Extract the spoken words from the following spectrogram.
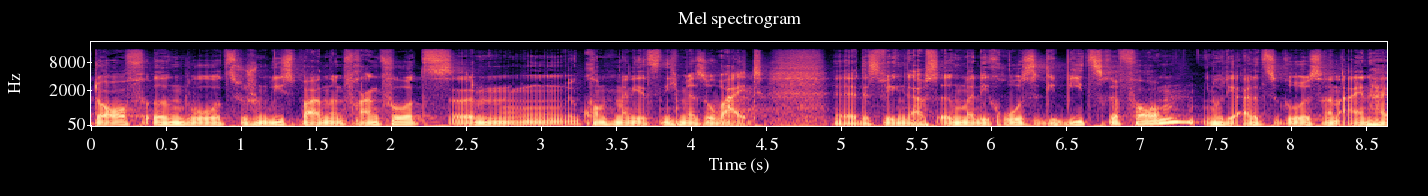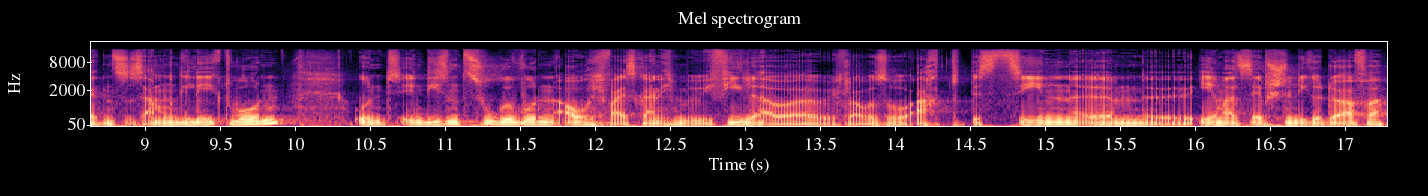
Dorf irgendwo zwischen Wiesbaden und Frankfurt ähm, kommt man jetzt nicht mehr so weit. Äh, deswegen gab es irgendwann die große Gebietsreform, wo die alle zu größeren Einheiten zusammengelegt wurden und in diesem Zuge wurden auch, ich weiß gar nicht mehr wie viele, aber ich glaube so acht bis zehn ähm, ehemals selbstständige Dörfer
